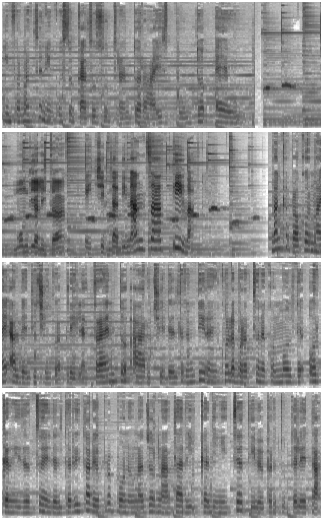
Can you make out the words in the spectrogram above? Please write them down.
Informazioni in questo caso su trentorise.eu. Mondialità. e cittadinanza attiva. Manca poco ormai al 25 aprile. A Trento, Arci del Trentino, in collaborazione con molte organizzazioni del territorio, propone una giornata ricca di iniziative per tutte le età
